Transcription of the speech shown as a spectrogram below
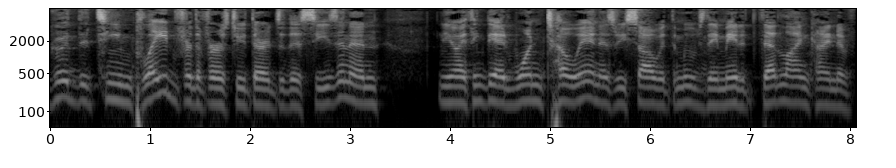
good the team played for the first two thirds of this season, and you know I think they had one toe in as we saw with the moves they made at the deadline, kind of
